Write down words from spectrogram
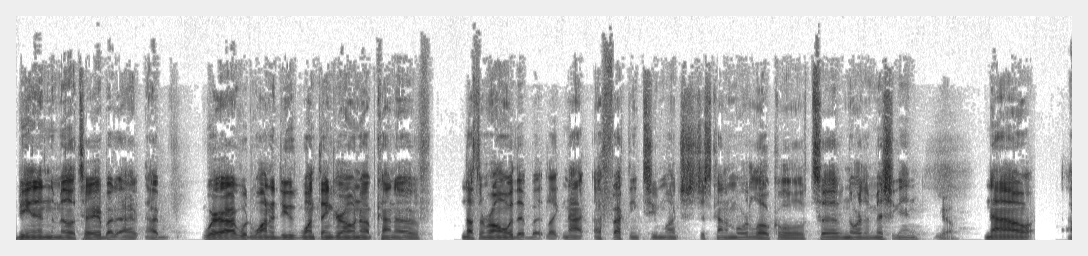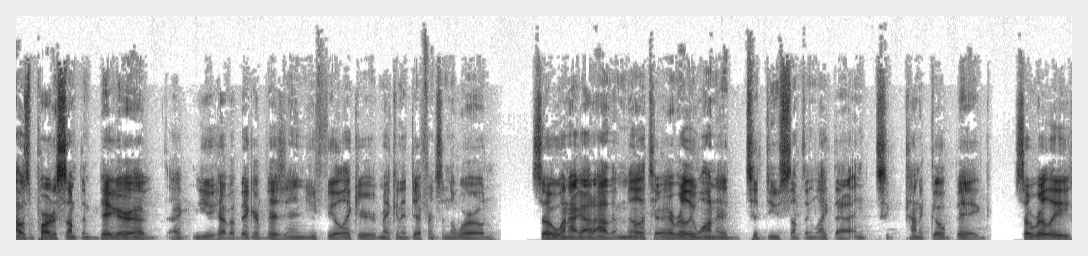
being in the military, but I, I where I would want to do one thing growing up, kind of nothing wrong with it, but like not affecting too much, just kind of more local to northern Michigan. Yeah. Now I was a part of something bigger. I, I, you have a bigger vision. You feel like you're making a difference in the world. So when I got out of the military, I really wanted to do something like that and to kind of go big. So really,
